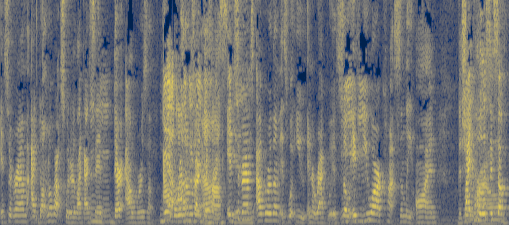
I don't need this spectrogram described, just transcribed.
Instagram. I don't know about Twitter. Like I said, their algorithm Mm-hmm. Yeah, algorithms are different. Uh-huh. Instagram's Yeah. algorithm is what you interact with. So if Mhm. you are constantly on The like holistic room. self,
